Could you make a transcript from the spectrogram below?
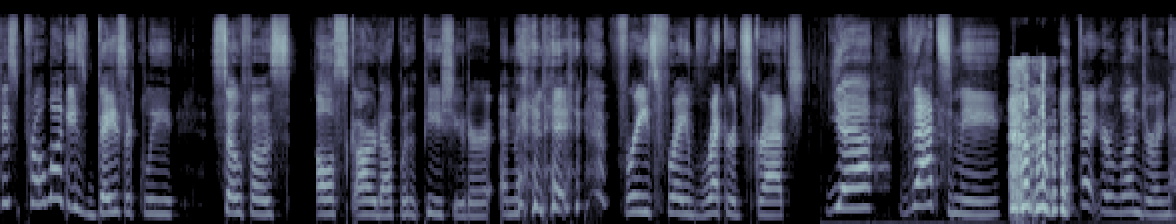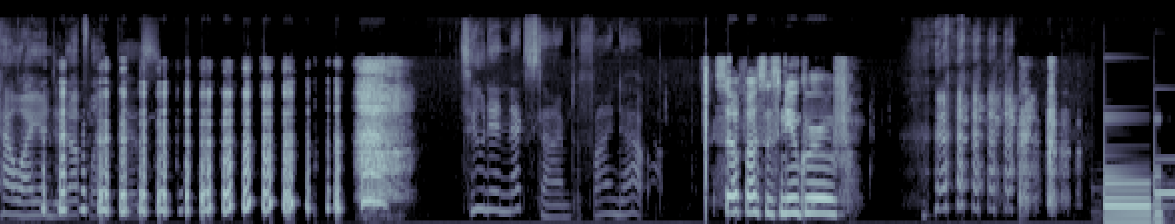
This prologue is basically Sophos all scarred up with a pea shooter, and then it freeze frame record scratch. Yeah, that's me. I bet you're wondering how I ended up like this. Tune in next time to find out. Sophos' new groove.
